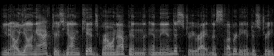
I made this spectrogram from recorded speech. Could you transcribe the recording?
you know, young actors, young kids growing up in in the industry, right, in the celebrity industry.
